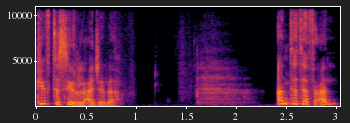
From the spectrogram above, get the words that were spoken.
كيف تسير العجلة؟ أنت تفعل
